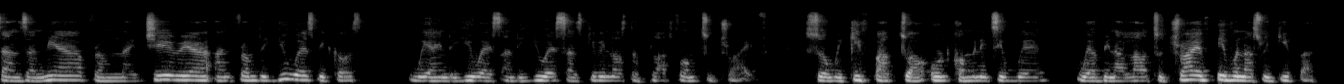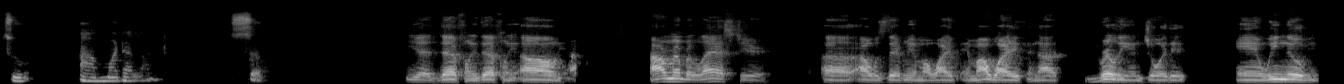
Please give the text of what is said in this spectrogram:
Tanzania, from Nigeria, and from the US because we are in the US and the US has given us the platform to thrive. So we give back to our own community where we have been allowed to thrive, even as we give back to our motherland. So yeah, definitely, definitely. Um, I remember last year, uh, I was there, me and my wife, and my wife and I really enjoyed it. And we knew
